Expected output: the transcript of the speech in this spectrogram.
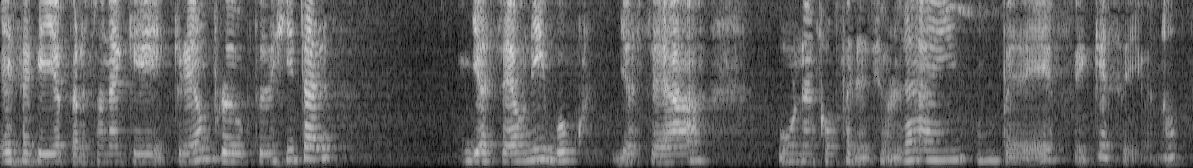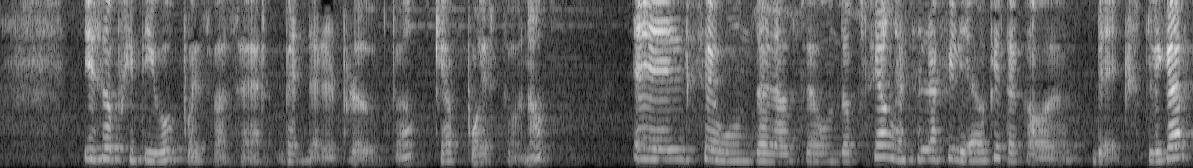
Es aquella persona que crea un producto digital, ya sea un ebook, ya sea una conferencia online, un PDF, qué sé yo, ¿no? Y su objetivo pues va a ser vender el producto que ha puesto, ¿no? El segundo, la segunda opción es el afiliado que te acabo de explicar,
